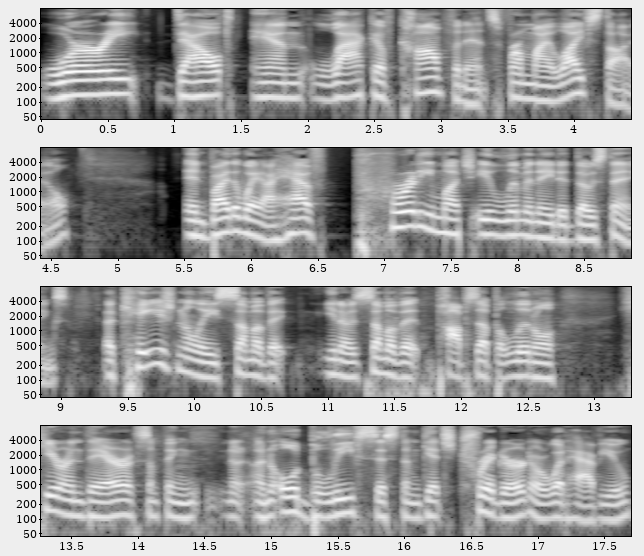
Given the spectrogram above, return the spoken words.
worry, doubt, and lack of confidence from my lifestyle. And by the way, I have pretty much eliminated those things. Occasionally, some of it, you know, some of it pops up a little here and there. Something, you know, an old belief system gets triggered or what have you.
